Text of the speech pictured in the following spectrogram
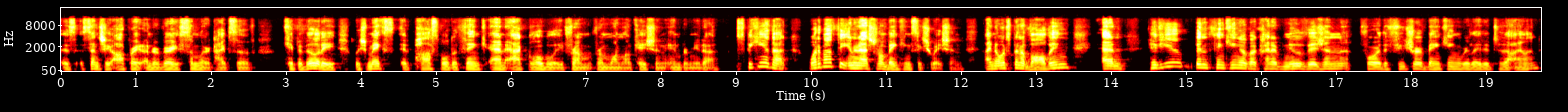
is essentially operate under very similar types of capability, which makes it possible to think and act globally from, from one location in Bermuda. Speaking of that, what about the international banking situation? I know it's been evolving. And have you been thinking of a kind of new vision for the future of banking related to the island?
